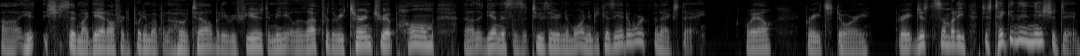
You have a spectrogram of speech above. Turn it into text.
Uh, he, she said my dad offered to put him up in a hotel, but he refused. Immediately left for the return trip home. Now again, this is at 2:30 in the morning because he had to work the next day. Well, great story. Great. Just somebody just taking the initiative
